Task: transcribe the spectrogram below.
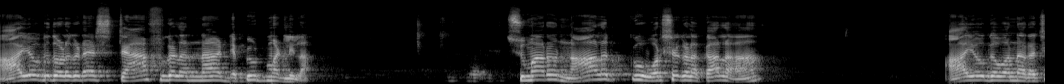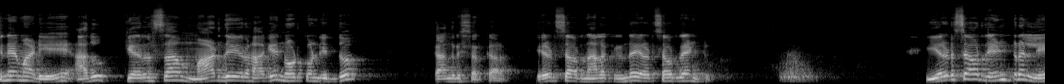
ಆಯೋಗದೊಳಗಡೆ ಸ್ಟಾಫ್ಗಳನ್ನ ಡೆಪ್ಯೂಟ್ ಮಾಡಲಿಲ್ಲ. ಸುಮಾರು ನಾಲ್ಕು ವರ್ಷಗಳ ಕಾಲ ಆಯೋಗವನ್ನ ರಚನೆ ಮಾಡಿ ಅದು ಕೆಲಸ ಮಾಡದೇ ಇರೋ ಹಾಗೆ ನೋಡ್ಕೊಂಡಿದ್ದು ಕಾಂಗ್ರೆಸ್ ಸರ್ಕಾರ. ಎರಡ್ ಸಾವಿರದ ನಾಲ್ಕರಿಂದ ಎರಡ್ ಸಾವಿರದ ಎಂಟು. ಎರಡ್ ಸಾವಿರದ ಎಂಟರಲ್ಲಿ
